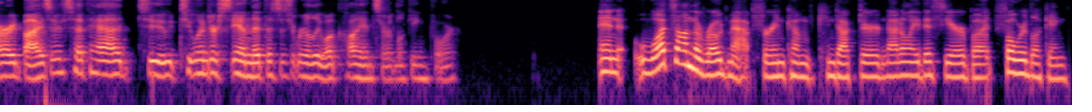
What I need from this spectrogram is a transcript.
our advisors have had to to understand that this is really what clients are looking for. And what's on the roadmap for income conductor not only this year but forward looking?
